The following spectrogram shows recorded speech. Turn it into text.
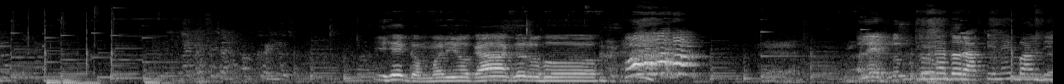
ये गमरियो गागर हो લે એટલું તું ને તો રાખી નહીં બાંધી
